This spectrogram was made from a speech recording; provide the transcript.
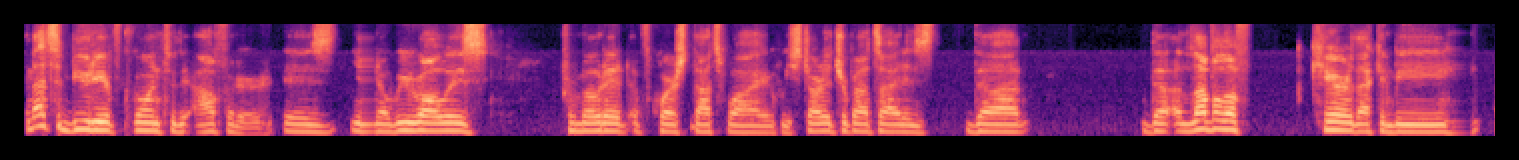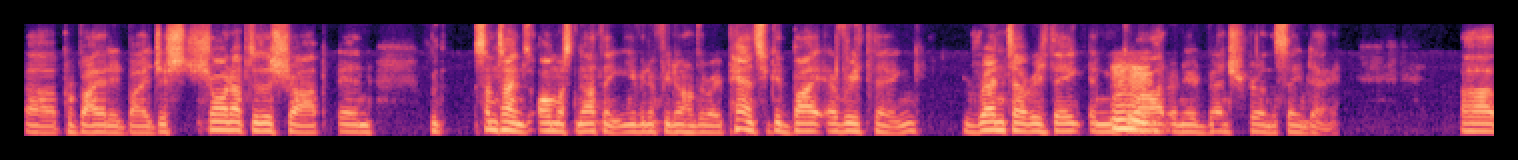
and that's the beauty of going to the outfitter is you know we were always promoted of course that's why we started trip outside is the the level of care that can be uh, provided by just showing up to the shop and with sometimes almost nothing even if you don't have the right pants you could buy everything rent everything and mm-hmm. go out on your adventure on the same day uh,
